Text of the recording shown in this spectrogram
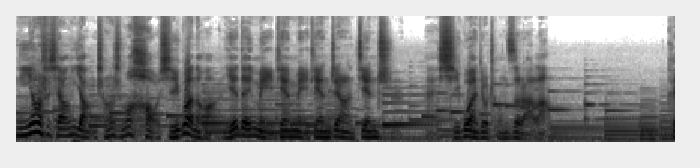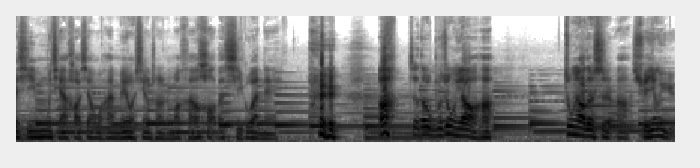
你要是想养成什么好习惯的话，也得每天每天这样坚持，哎，习惯就成自然了。可惜目前好像我还没有形成什么很好的习惯呢。嘿嘿，啊，这都不重要哈，重要的是啊，学英语，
